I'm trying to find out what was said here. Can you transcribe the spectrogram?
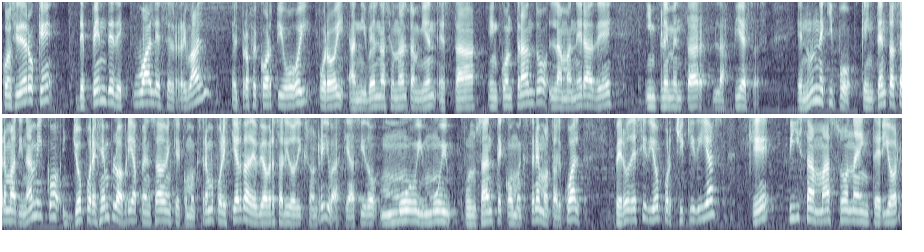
Considero que depende de cuál es el rival. El profe Corti hoy por hoy a nivel nacional también está encontrando la manera de implementar las piezas. En un equipo que intenta ser más dinámico, yo por ejemplo habría pensado en que como extremo por izquierda debió haber salido Dixon Rivas, que ha sido muy, muy punzante como extremo tal cual, pero decidió por Chiqui Díaz que pisa más zona interior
